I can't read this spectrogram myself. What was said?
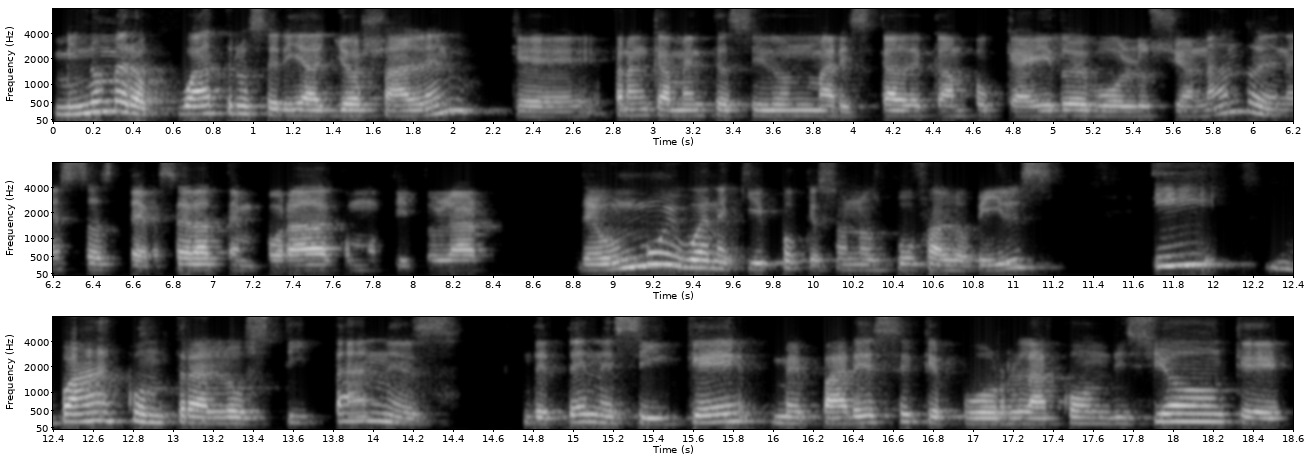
Mi número cuatro sería Josh Allen, que francamente ha sido un mariscal de campo que ha ido evolucionando en esta tercera temporada como titular de un muy buen equipo que son los Buffalo Bills. Y va contra los Titanes de Tennessee, que me parece que por la condición que,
